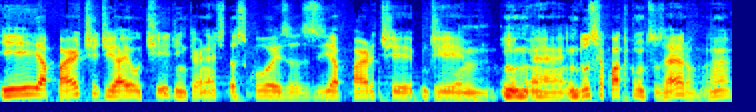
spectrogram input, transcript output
E a parte de IoT, de internet das coisas, e a parte de in, é, indústria 4.0, né?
